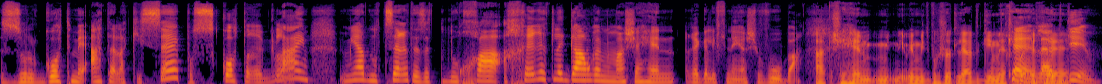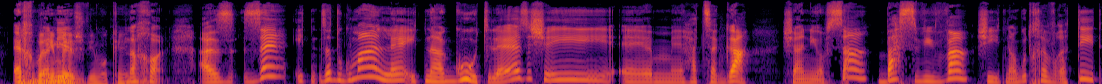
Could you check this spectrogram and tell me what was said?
זולגות מעט על הכיסא, פוסקות רגליים, ומיד נוצרת איזו תנוחה אחרת לגמרי ממה שהן רגע לפני ישבו בה. אה, כשהן מתבקשות להדגים איך... כן, איך, אה, להדגים. איך בנים יושבים, אוקיי. נכון. אז זה, זו דוגמה להתנהגות, לאיזושהי אמ, הצגה שאני עושה בסביבה, שהיא התנהגות חברתית,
